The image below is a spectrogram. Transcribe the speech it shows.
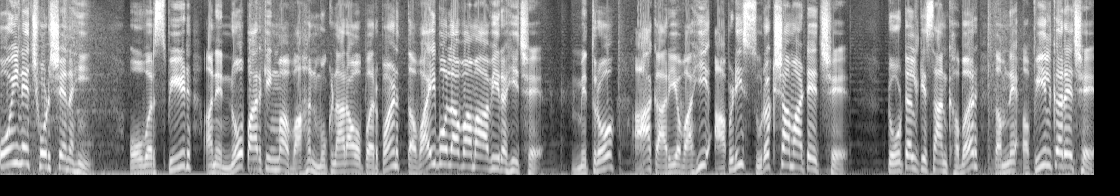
કોઈને છોડશે નહીં. ઓવર સ્પીડ અને નો પાર્કિંગમાં વાહન મૂકનારાઓ પર પણ તવાઈ બોલાવવામાં આવી રહી છે. મિત્રો, આ કાર્યવાહી આપણી સુરક્ષા માટે જ છે. ટોટલ કિસાન ખબર તમને અપીલ કરે છે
